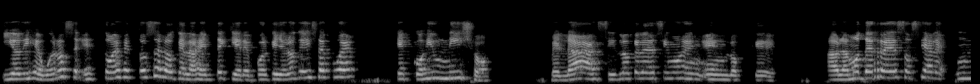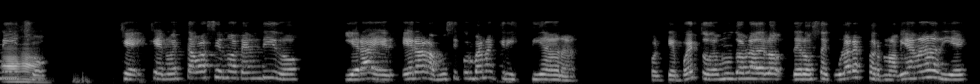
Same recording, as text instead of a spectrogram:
Y yo dije, bueno, esto es entonces lo que la gente quiere, porque yo lo que hice fue que escogí un nicho, ¿verdad? Así es lo que le decimos en, en los que hablamos de redes sociales, un nicho que, que, no estaba siendo atendido y era, era la música urbana cristiana porque pues todo el mundo habla de, de los seculares, pero no había nadie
